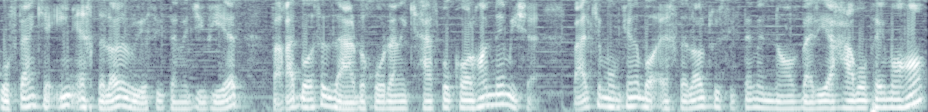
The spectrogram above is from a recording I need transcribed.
گفتن که این اختلال روی سیستم جی پی اس فقط باعث ضربه خوردن کسب و کارها نمیشه بلکه ممکنه با اختلال تو سیستم ناوبری هواپیماها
